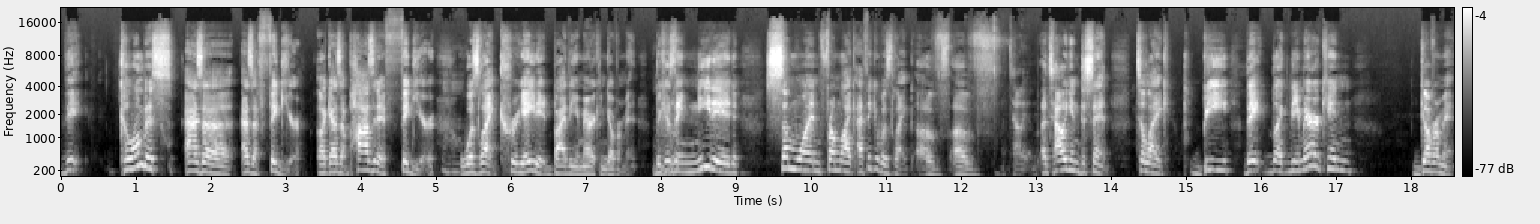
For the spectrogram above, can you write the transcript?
The. Columbus as a as a figure, like as a positive figure, was like created by the American government because they needed someone from like I think it was like of of Italian. Italian descent to like be they like the American government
